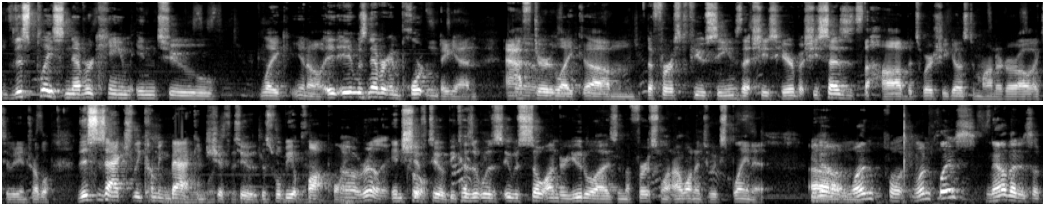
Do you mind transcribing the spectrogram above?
this place never came into like you know it, it was never important again after like um, the first few scenes that she's here but she says it's the hub it's where she goes to monitor all activity and trouble. This is actually coming back in shift 2 this will be a plot point Oh, really? in Cool. shift 2 because it was it was so underutilized in the first one i wanted to explain it. You know, Um, one point, one place now that it's a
